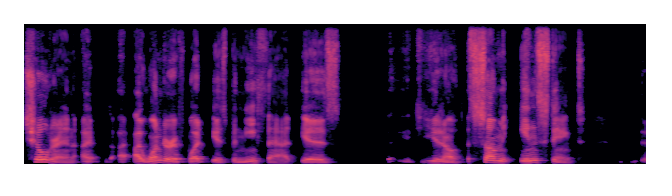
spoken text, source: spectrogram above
children, I I wonder if what is beneath that is, you know, some instinct uh,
